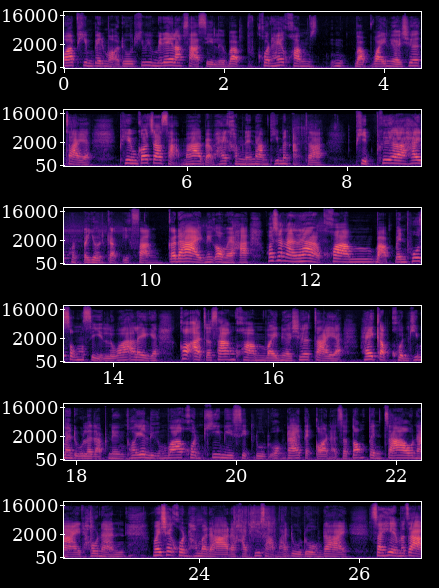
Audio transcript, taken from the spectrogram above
ว่าพิมพ์เป็นหมอดูที่พิมพ์ไม่ได้รักษาศีลหรือแบบคนให้ความแบบไวเนื้อเชื่อใจอะ่ะพิมพ์ก็จะสามารถแบบให้คำแนะนำที่มันอาจจะ ผิดเพื่อให้ผลประโยชน์กับอีกฝั่งก็ได้นึกออกไหมคะ เพราะฉะนั้นนะความแบบเป็นผู้ทรงศีลหรือว่าอะไรอย่างเงี้ยก็อาจจะสร้างความไวเนื้อเชื่อใจอะ่ะให้กับคนที่มาดูระดับหนึ่งเพราะอย่าลืมว่าคนที่มีสิทธิ์ดูดวงได้ แต่ก่อนอาจจะต้องเป็นเจ้านายเท่านั้น ไม่ใช่คนธรรมดานะคะ ที่สามารถดูดวงได้สาเหตุมาจาก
